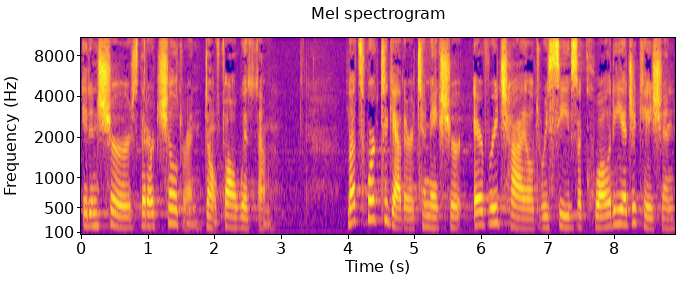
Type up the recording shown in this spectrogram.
it ensures that our children don't fall with them. Let's work together to make sure every child receives a quality education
